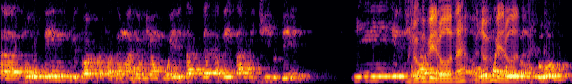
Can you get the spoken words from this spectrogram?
uh, voltei no escritório para fazer uma reunião com eles, dessa vez a pedido deles. E eles o jogo virou, né? O jogo virou, né? Mudou,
